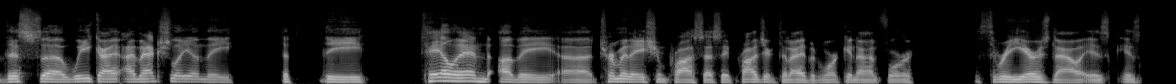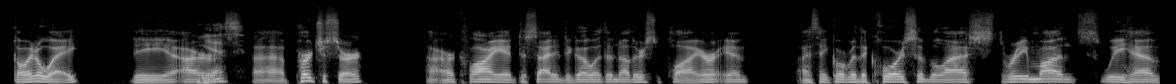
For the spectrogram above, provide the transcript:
this uh, week I, am actually in the the the tail end of a uh, termination process. A project that I've been working on for three years now is is going away. The uh, our yes. Uh, purchaser, our client, decided to go with another supplier, and I think over the course of the last three months, we have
